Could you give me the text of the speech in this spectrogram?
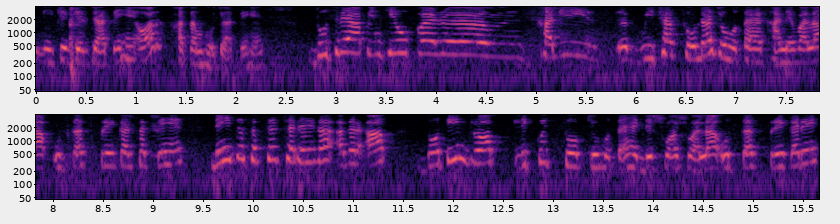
नीचे गिर जाते हैं और खत्म हो जाते हैं। दूसरे आप इनके ऊपर खाली मीठा सोडा जो होता है खाने वाला, आप उसका स्प्रे कर सकते हैं। नहीं तो सबसे अच्छा रहेगा अगर आप दो तीन ड्रॉप लिक्विड सोप जो होता है डिश वॉश वाला, उसका स्प्रे करें,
